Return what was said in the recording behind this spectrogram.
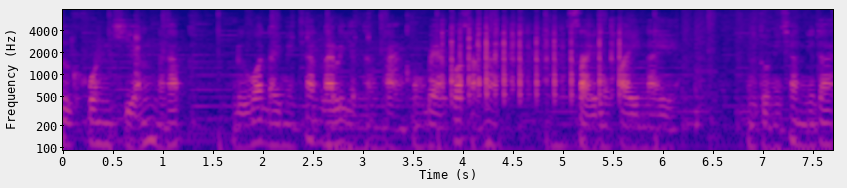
อคนเขียนนะครับ หรือว่าดิเมนชันรายละเอียดต่างๆ ของแบบก็สามารถใส่ลงไปใน intonation นี้ได้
